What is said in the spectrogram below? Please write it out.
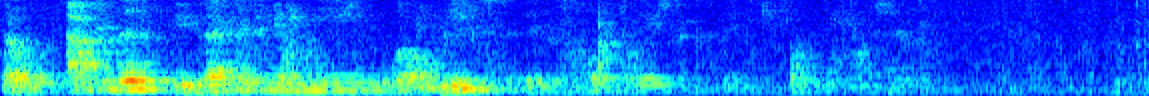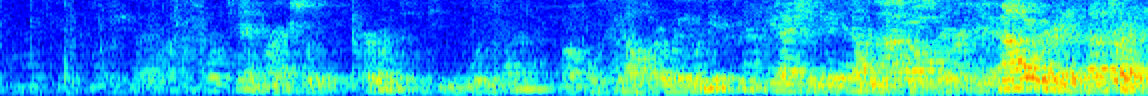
So after this, the executive committee meeting will meet. It's hopefully, 410, we're actually early. Can you believe that? Well, we'll see how early. Let me see if we actually get done. Not over yet. Not over yet, that's right.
